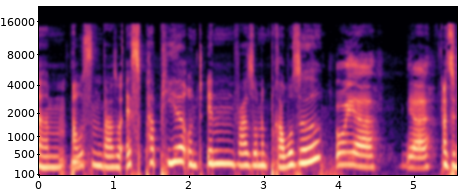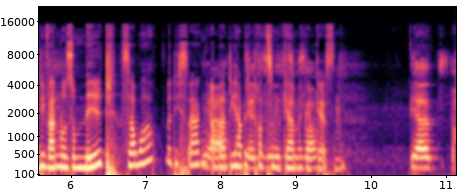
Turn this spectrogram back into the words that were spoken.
Ähm, außen war so Esspapier und innen war so eine Brause. Oh ja, ja. Also die war nur so mild sauer, würde ich sagen, Ja, aber die habe ich ja, trotzdem gerne so gegessen. Ja, oh,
